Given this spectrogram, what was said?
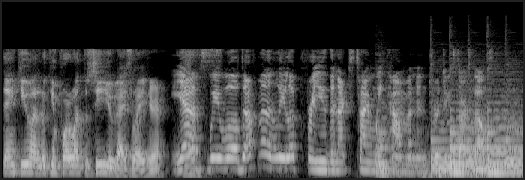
Thank you, and looking forward to see you guys right here. Yes, yes. we will definitely look for you the next time we come and introduce ourselves.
